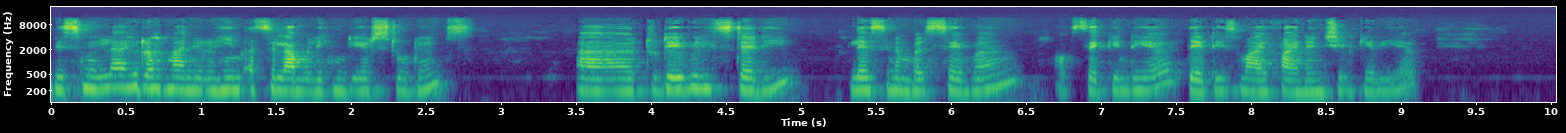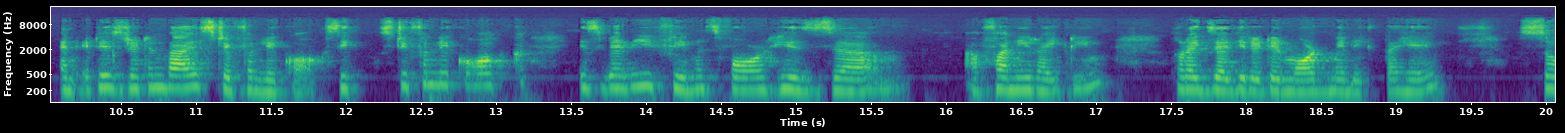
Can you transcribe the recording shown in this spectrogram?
Bismillahirrahmanirrahim. Assalamu alaikum, dear students. Uh, today we'll study lesson number seven of second year. That is my financial career. And it is written by Stephen Leacock. See, Stephen Leacock is very famous for his um, uh, funny writing. थोड़ा exaggerated mod में लिखता है. So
